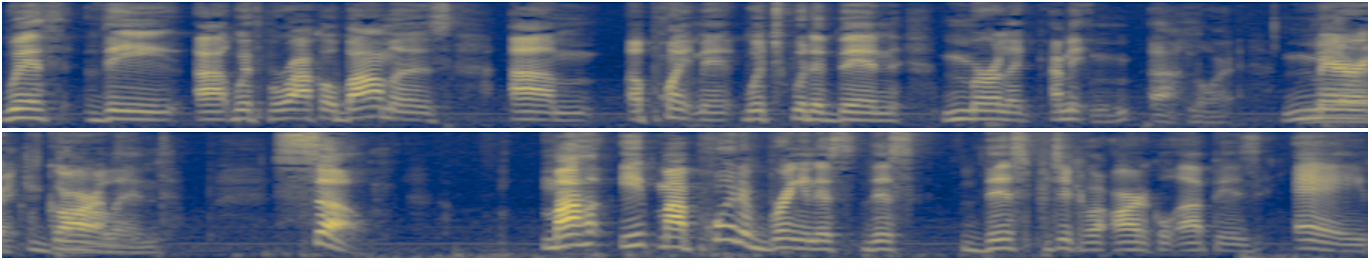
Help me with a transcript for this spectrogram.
with the uh, with Barack Obama's um, appointment, which would have been Merlick. I mean, uh, Lord, Merrick, Merrick Garland. Garland. So, my my point of bringing this this this particular article up is a.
